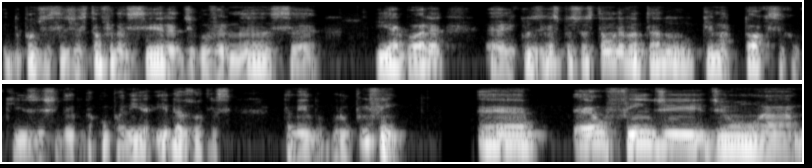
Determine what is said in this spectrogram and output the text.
do ponto de vista de gestão financeira, de governança, e agora, é, inclusive, as pessoas estão levantando o clima tóxico que existe dentro da companhia e das outras também do grupo. Enfim, é, é o fim de, de, uma,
